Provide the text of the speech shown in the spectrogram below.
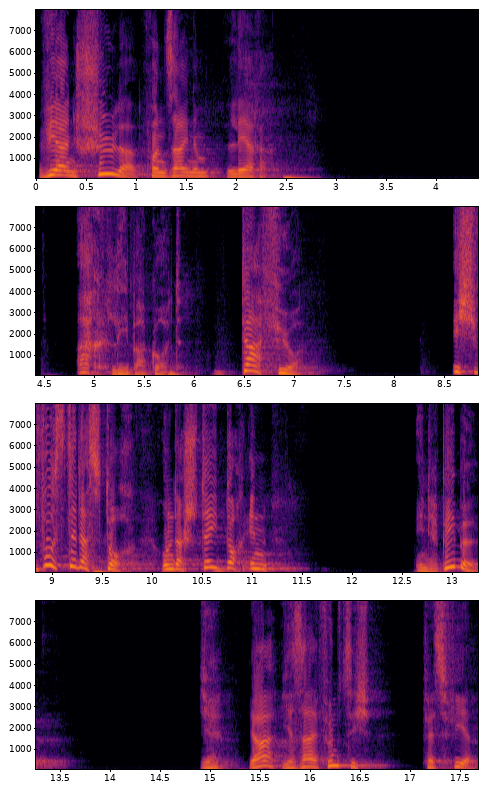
wie ein Schüler von seinem Lehrer. Ach, lieber Gott, dafür. Ich wusste das doch. Und das steht doch in, in der Bibel. Ja, Jesaja 50, Vers 4.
